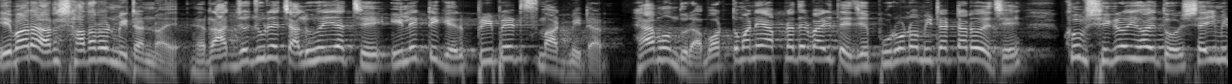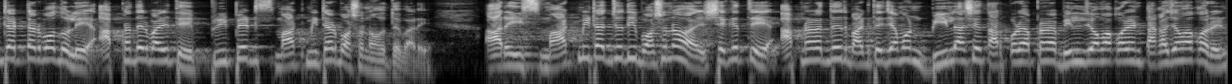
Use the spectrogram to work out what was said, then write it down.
এবার আর সাধারণ মিটার নয়, রাজ্য জুড়ে চালু হয়ে যাচ্ছে ইলেকট্রিকের প্রিপেড স্মার্ট মিটার হ্যাঁ বন্ধুরা, বর্তমানে আপনাদের বাড়িতে যে পুরনো মিটারটা রয়েছে, খুব শীঘ্রই হয়তো সেই মিটারটার বদলে আপনাদের বাড়িতে প্রিপেড স্মার্ট মিটার বসানো হতে পারে। আর এই স্মার্ট মিটার যদি বসানো হয়, সেক্ষেত্রে আপনাদের বাড়িতে যেমন বিল আসে, তারপরে আপনারা বিল জমা করেন, টাকা জমা করেন,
